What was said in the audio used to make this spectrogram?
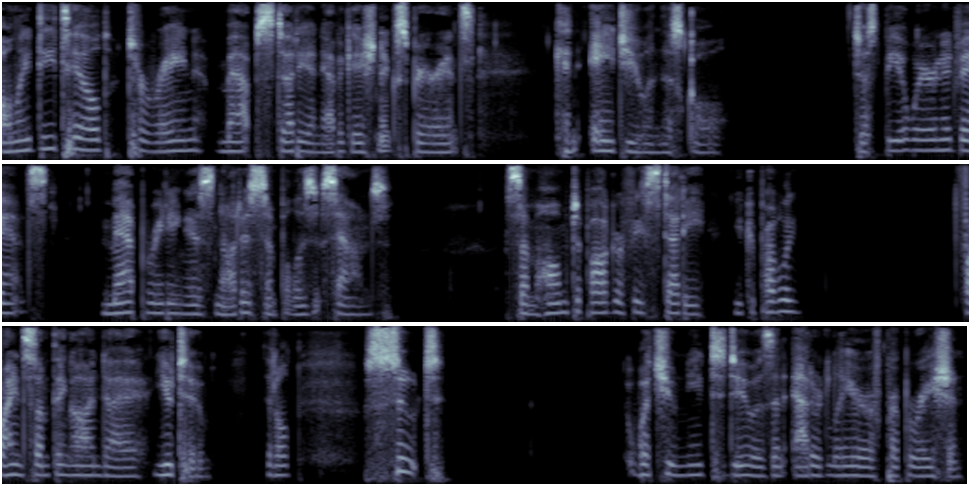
Only detailed terrain map study and navigation experience can aid you in this goal. Just be aware in advance, map reading is not as simple as it sounds. Some home topography study, you could probably find something on uh, YouTube that'll suit what you need to do as an added layer of preparation.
